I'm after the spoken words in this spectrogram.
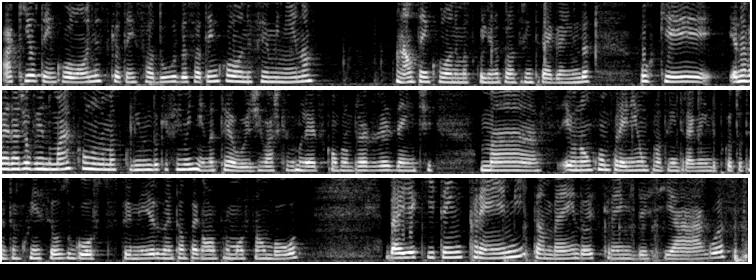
Aqui eu tenho colônias, que eu tenho só duas, eu só tenho colônia feminina, não tem colônia masculina pronta entrega ainda, porque, eu, na verdade, eu vendo mais colônia masculina do que feminina até hoje. Eu acho que as mulheres compram para presente, mas eu não comprei nenhum pronto entrega ainda, porque eu tô tentando conhecer os gostos primeiros, ou então pegar uma promoção boa. Daí aqui tem creme também, dois cremes desse Águas.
